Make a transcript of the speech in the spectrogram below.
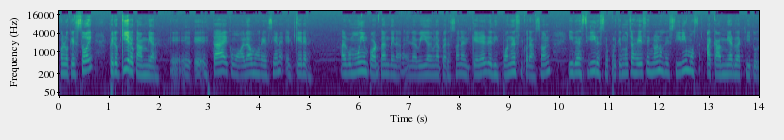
con lo que soy, pero quiero cambiar. Eh, eh, está, como hablábamos recién, el querer. Algo muy importante en la, vida de una persona, el querer, el disponerse el corazón y decidirse, porque muchas veces no nos decidimos a cambiar de actitud.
